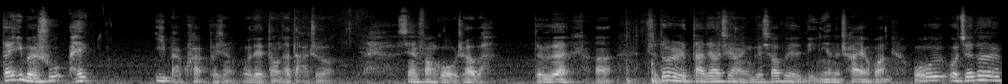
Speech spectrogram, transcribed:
但一本书，哎，一百块不行，我得等它打折，哎呀，先放购物车吧，对不对啊？这都是大家这样一个消费理念的差异化。我我我觉得，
